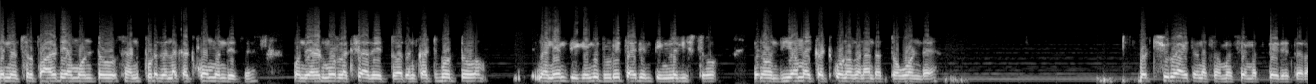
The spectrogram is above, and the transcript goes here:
ಇನ್ನೊಂದ್ ಸ್ವಲ್ಪ ಆರ್ ಡಿ ಅಮೌಂಟ್ ಸಣ್ಣ ಪುಡದೆಲ್ಲ ಕಟ್ಕೊಂಡ್ ಬಂದಿದ್ದೆ. ಒಂದ್ ಎರಡ್ ಮೂರ್ ಲಕ್ಷ ಅದಿತ್ತು. ಅದನ್ನ ಕಟ್ಬಿಟ್ಟು ನಾನೇನ್ ಈಗ ಹೆಂಗು ದುಡಿತಾ ಇದ್ದೀನಿ ತಿಂಗ್ಳಿಗೆ ಇಷ್ಟು. ಏನೋ ಒಂದ್ ಇ ಎಂ ಐ ಕಟ್ಕೊಂಡು ಹೋಗೋಣ ಅಂತ ತಗೊಂಡೆ. ಬಟ್ ಶುರು ಆಯ್ತಣ್ಣ ಸಮಸ್ಯೆ ಮತ್ತೆ ಇದೇ ತರ.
